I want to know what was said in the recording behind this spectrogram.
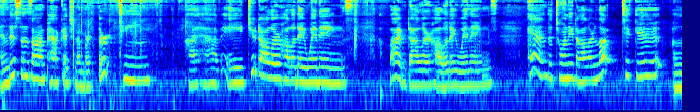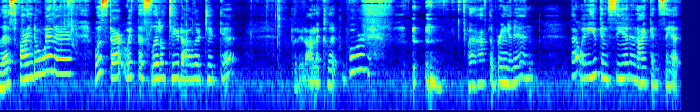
and this is on package number 13. I have a $2 holiday winnings, a $5 holiday winnings, and a $20 luck ticket. Let's find a winner. We'll start with this little $2 ticket. Put it on the clipboard. I have to bring it in. That way you can see it and I can see it.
